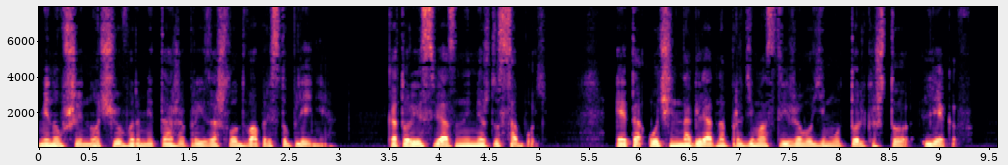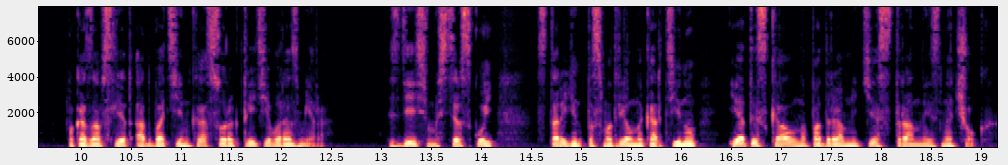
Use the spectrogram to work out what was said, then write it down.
Минувшей ночью в Эрмитаже произошло два преступления, которые связаны между собой. Это очень наглядно продемонстрировал ему только что Леков, показав след от ботинка 43-го размера. Здесь, в мастерской, Старыгин посмотрел на картину и отыскал на подрамнике странный значок.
